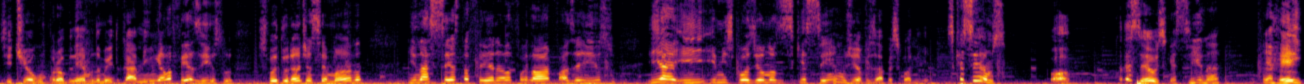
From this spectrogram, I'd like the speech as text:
se tinha algum problema no meio do caminho. Ela fez isso. Isso foi durante a semana. E na sexta-feira ela foi lá fazer isso. E aí, e minha esposa e eu, nós esquecemos de avisar pra escolinha. Esquecemos. Pô, aconteceu, esqueci, né? Errei.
